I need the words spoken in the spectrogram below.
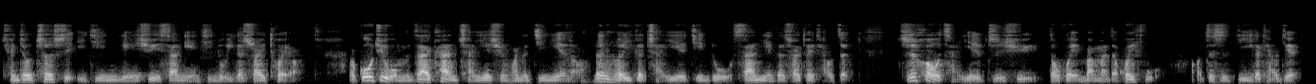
全球车市已经连续三年进入一个衰退哦。而过去我们在看产业循环的经验哦，任何一个产业进入三年的衰退调整之后，产业秩序都会慢慢的恢复哦，这是第一个条件。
